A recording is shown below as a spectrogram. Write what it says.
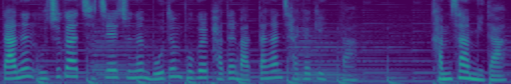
나는 우주가 지지해주는 모든 복을 받을 마땅한 자격이 있다. 감사합니다.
